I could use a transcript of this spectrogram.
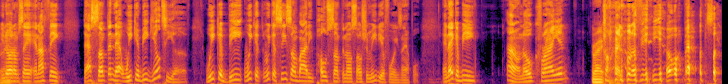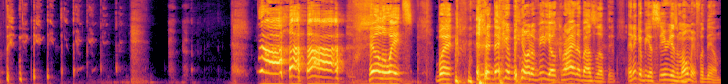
You know what I'm saying? And I think that's something that we can be guilty of. We could be we could we could see somebody post something on social media, for example, and they could be I don't know, crying, Right. crying on a video about something. Hell awaits. But they could be on a video crying about something. and it could be a serious moment for them.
